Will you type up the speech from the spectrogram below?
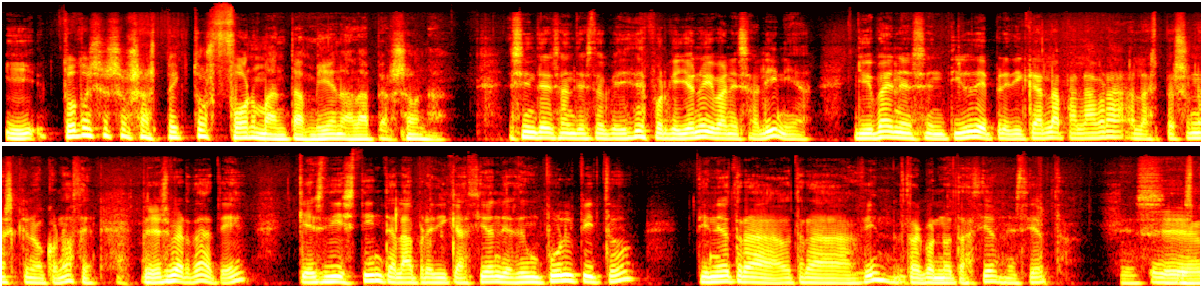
Y todos esos aspectos forman también a la persona. Es interesante esto que dices porque yo no iba en esa línea. Yo iba en el sentido de predicar la palabra a las personas que no conocen. Pero es verdad ¿eh? que es distinta la predicación desde un púlpito, tiene otra, otra, otra connotación, es cierto. Eh,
